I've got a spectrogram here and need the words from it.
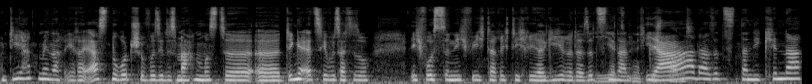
Und die hat mir nach ihrer ersten Rutsche, wo sie das machen musste, äh, Dinge erzählt, wo sie sagte so, ich wusste nicht, wie ich da richtig reagiere. Da sitzen Jetzt dann, ja, da sitzen dann die Kinder,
